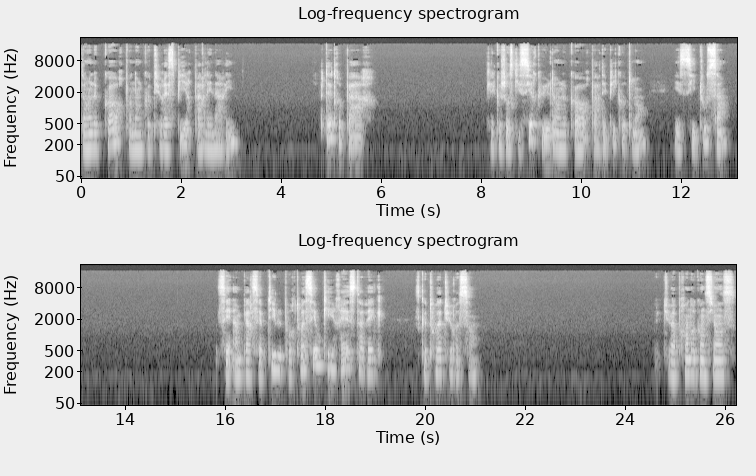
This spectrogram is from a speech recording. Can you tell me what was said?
dans le corps pendant que tu respires par les narines, peut-être par quelque chose qui circule dans le corps par des picotements. Et si tout ça, c'est imperceptible pour toi, c'est ok, reste avec ce que toi tu ressens. Tu vas prendre conscience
